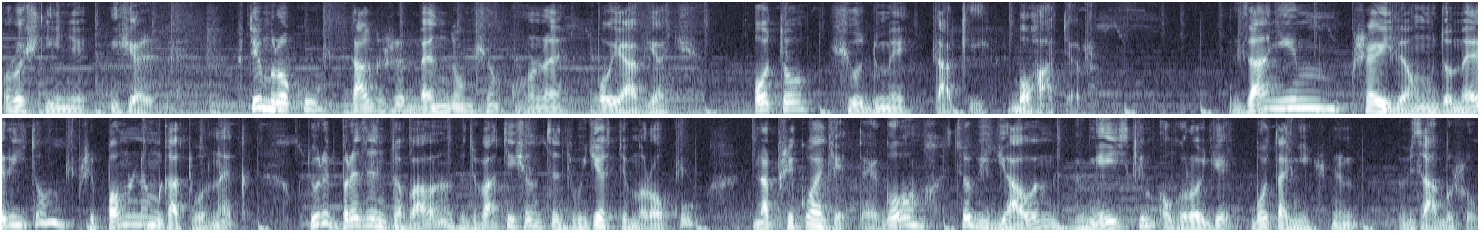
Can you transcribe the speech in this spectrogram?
rośliny zielne. Tym roku także będą się one pojawiać. Oto siódmy taki bohater. Zanim przejdę do meritum, przypomnę gatunek, który prezentowałem w 2020 roku na przykładzie tego, co widziałem w Miejskim Ogrodzie Botanicznym w Zabrzu.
